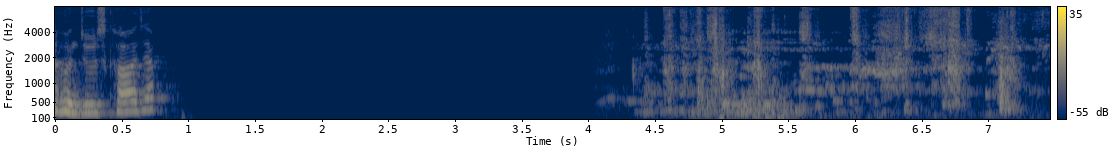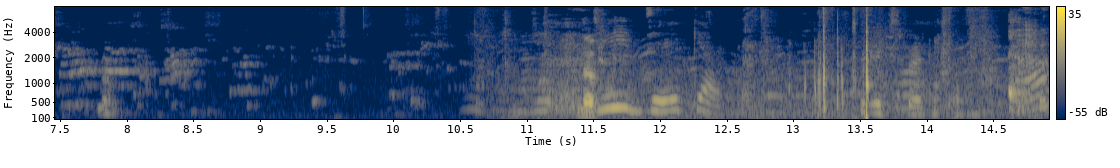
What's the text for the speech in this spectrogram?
এখন জুস খাওয়া যাক जी जे क्या होता है रिक्स पेट होता है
